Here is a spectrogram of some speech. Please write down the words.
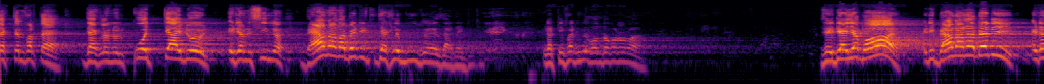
লেখতেন পারতে, দেখলেন কইতে আইল এটা আপনি চিনল বেনা না বেটি দেখলে বুঝ হয়ে যায় না এটা। টিফা টিফি বন্ধ করো না। যে এটা ইয়া বয় এটি বেড়া না বেডি, এটা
